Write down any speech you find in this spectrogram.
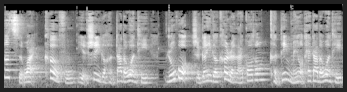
那此外，客服也是一个很大的问题。如果只跟一个客人来沟通，肯定没有太大的问题。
